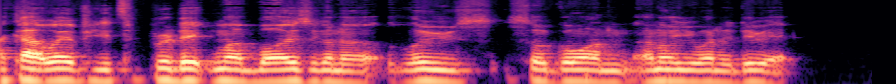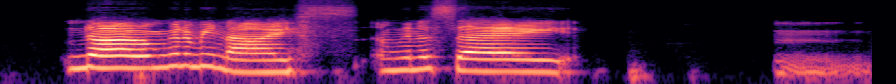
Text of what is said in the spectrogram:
I can't wait for you to predict my boys are gonna lose. So go on. I know you want to do it. No, I'm gonna be nice. I'm gonna say. mm,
